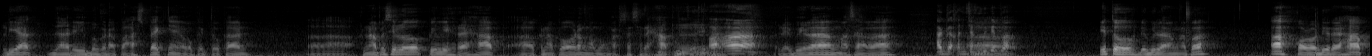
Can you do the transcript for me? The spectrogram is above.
lihat dari beberapa aspeknya waktu itu kan. Eh, kenapa sih lo pilih rehab? Eh, kenapa orang nggak mau ngakses rehab gitu ya? kan? Ah, ah. Dia bilang masalah Agak kenceng dikit, Pak. itu dia bilang apa? Ah kalau di rehab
